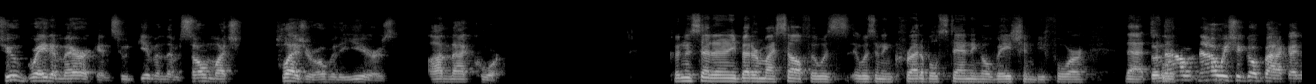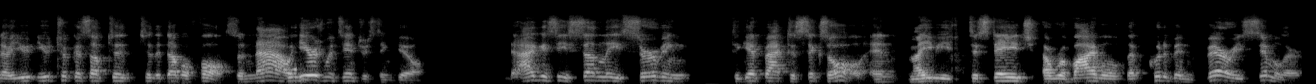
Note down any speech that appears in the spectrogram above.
two great Americans who'd given them so much pleasure over the years on that court. Couldn't have said it any better myself. It was it was an incredible standing ovation before that. So now now we should go back. I know you you took us up to to the double fault. So now here's what's interesting, Gil. Agassi suddenly serving to get back to six all and maybe to stage a revival that could have been very similar,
